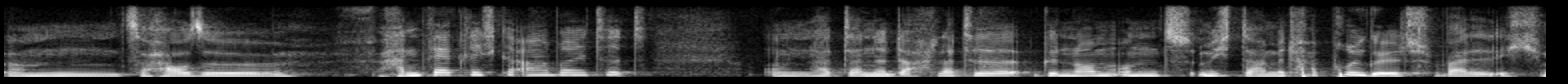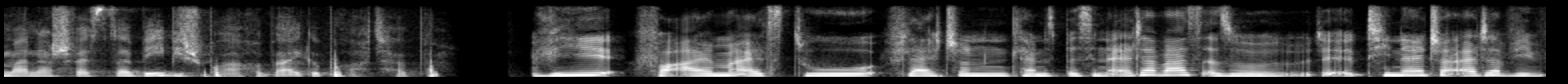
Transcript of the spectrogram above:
ähm, zu Hause handwerklich gearbeitet und hat dann eine Dachlatte genommen und mich damit verprügelt, weil ich meiner Schwester Babysprache beigebracht habe. Wie vor allem, als du vielleicht schon ein kleines bisschen älter warst, also Teenageralter, wie,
